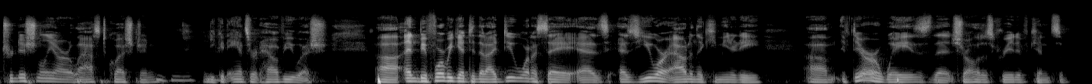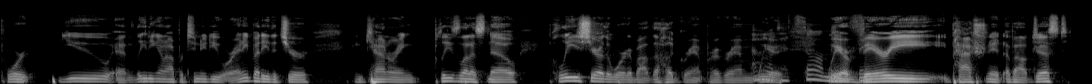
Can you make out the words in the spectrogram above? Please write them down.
traditionally our last question, Mhm. and you can answer it however you wish. Uh, and before we get to that, I do want to say, as as you are out in the community, um, if there are ways that Charlotte is Creative can support you and Leading on Opportunity, or anybody that you're encountering, please let us know. Please share the word about the Hug Grant program. Oh, we are that's so amazing. we are very passionate about just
